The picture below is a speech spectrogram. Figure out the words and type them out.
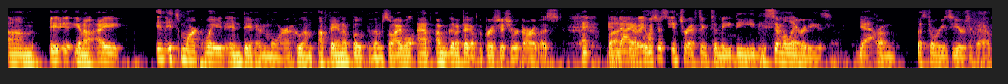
Um, it, it, you know, I and it's Mark Waid and Dan Moore, who I'm a fan of both of them. So I will. I'm going to pick up the first issue regardless. And, but and I, you know, it was just interesting to me the the similarities. Yeah. From the stories years ago.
